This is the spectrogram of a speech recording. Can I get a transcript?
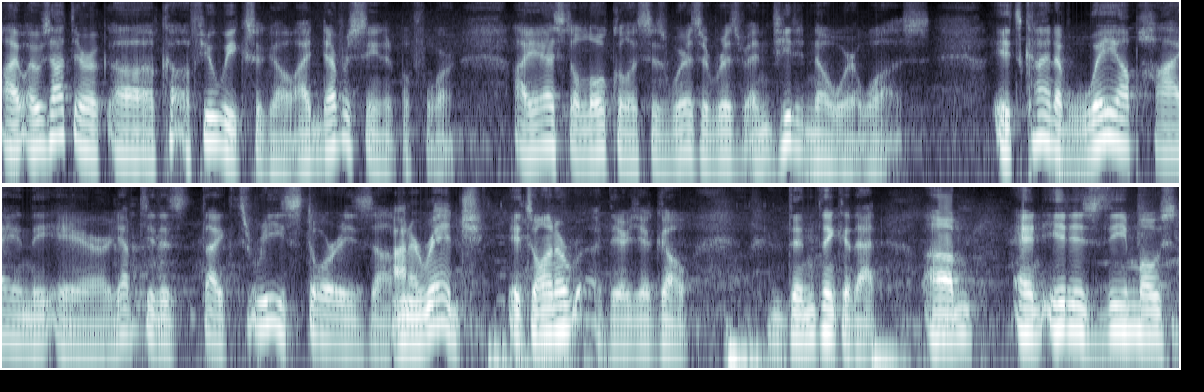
I, I was out there uh, a few weeks ago. I'd never seen it before. I asked a local, I says, where's the reservoir? And he didn't know where it was. It's kind of way up high in the air. You have to do this like three stories up. On a ridge. It's on a, there you go. Didn't think of that. Um, and it is the most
